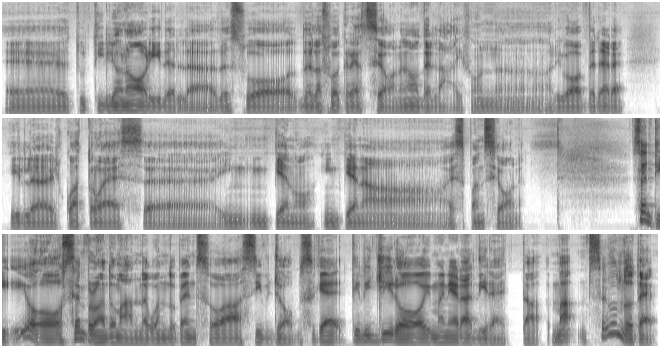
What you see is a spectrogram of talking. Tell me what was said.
eh, tutti gli onori del, del suo, della sua creazione, no? dell'iPhone. Arrivò a vedere il, il 4S in, in, pieno, in piena espansione. Senti, io ho sempre una domanda quando penso a Steve Jobs, che ti rigiro in maniera diretta, ma secondo te,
